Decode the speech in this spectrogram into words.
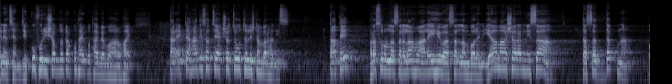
এনেছেন যে কুফুরি শব্দটা কোথায় কোথায় ব্যবহার হয়। তার একটা হাদিস হচ্ছে একশো চৌচল্লিশ নম্বর হাদিস। তাতে রসুল্লাহ সাল্লাহ আলহি ওয়াসাল্লাম বলেন ইয়ামা শারান নিসা, তাসাদ্দাকনা ও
